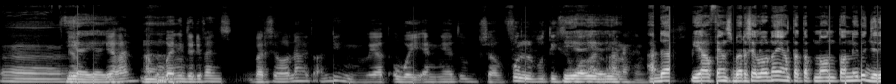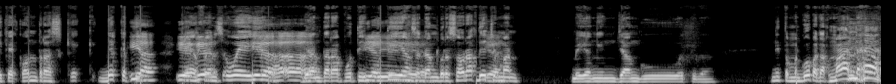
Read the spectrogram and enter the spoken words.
Hmm. Iya iya Ya iya. kan? Aku bayangin jadi fans Barcelona itu anjing lihat away end-nya itu bisa full putih Iya semua iya kan iya. aneh. kan? Ada ya fans Barcelona yang tetap nonton itu jadi kayak kontras kayak dia ke tim Iya, iya kayak dia fans away iya, gitu. heeh. Di antara putih-putih Iya, iya, yang iya. sedang bersorak dia Iya. cuman megangin janggut gitu. Ini temen gue pada ke mana?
